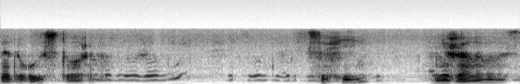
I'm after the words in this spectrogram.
на другую сторону. «Софи, не жаловалась.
